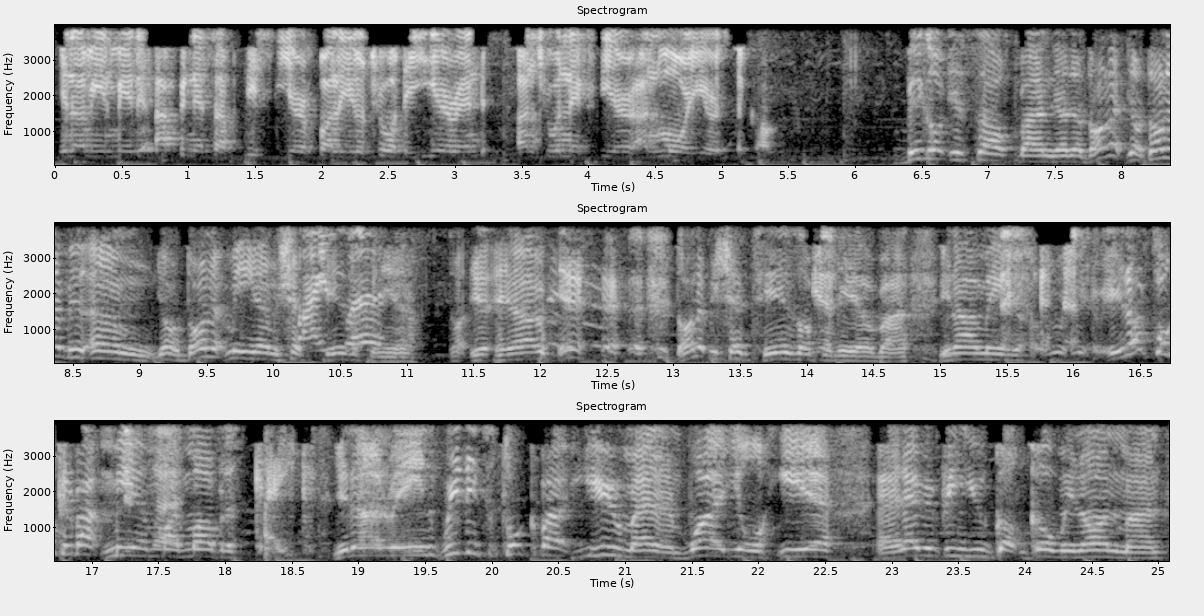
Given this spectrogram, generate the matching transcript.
You know what I mean? May the happiness of this year follow you throughout the year end and through next year and more years to come. Big up yourself, man. Yo, don't let yo, don't let me um yo don't let me um shed Nice tears up in here. Don't, you, know, don't let me shed tears up in here, man. You know what I mean? You're not talking about me and my marvelous cake. You know what I mean? We need to talk about you, man, and why you're here and everything you've got going on, man.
